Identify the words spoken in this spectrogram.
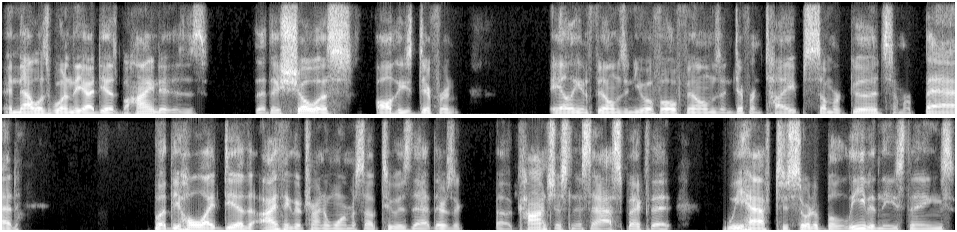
and that was one of the ideas behind it is that they show us all these different alien films and UFO films and different types. Some are good, some are bad. But the whole idea that I think they're trying to warm us up to is that there's a, a consciousness aspect that we have to sort of believe in these things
